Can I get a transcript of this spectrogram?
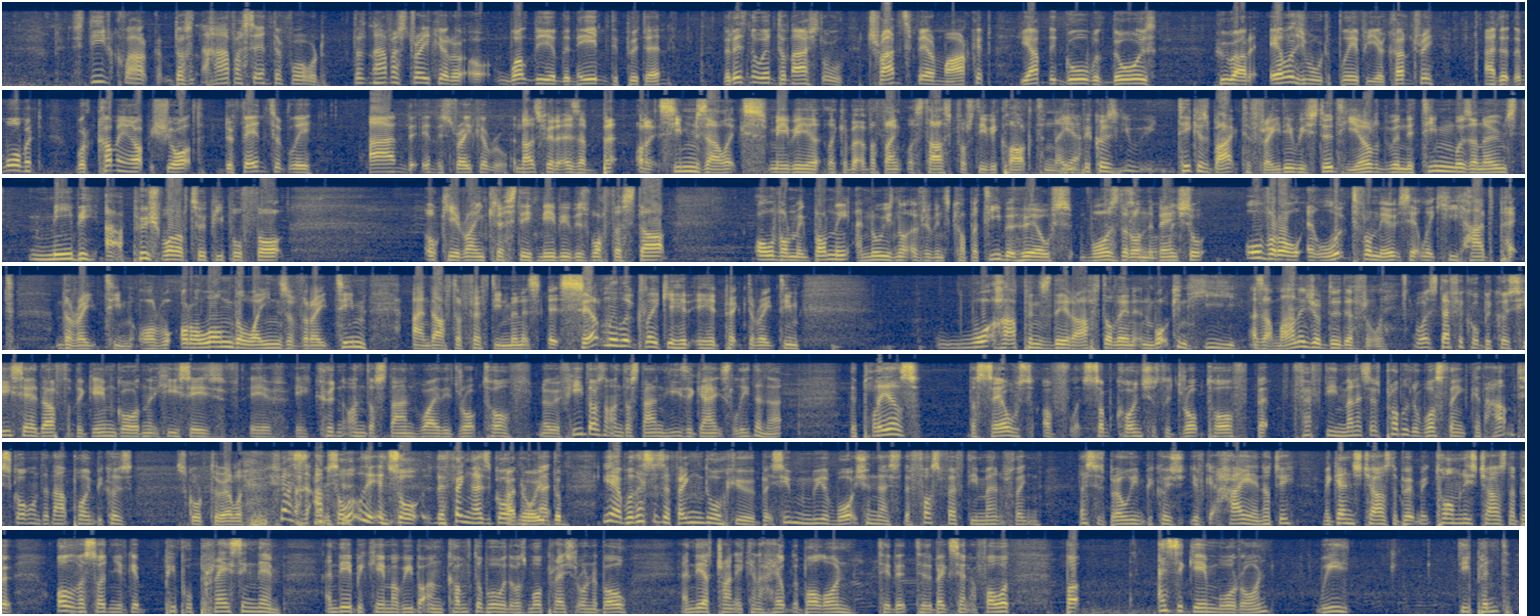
Steve Clarke doesn't have a centre forward, doesn't have a striker uh, uh, worthy of the name to put in. There is no international transfer market. You have to go with those who are eligible to play for your country. And at the moment, we're coming up short defensively and in the striker role. And that's where it is a bit, or it seems, Alex, maybe like a bit of a thankless task for Stevie Clarke tonight. Yeah. Because you take us back to Friday. We stood here when the team was announced. Maybe at a push, one or two people thought, okay, Ryan Christie maybe it was worth a start. Oliver McBurnie, I know he's not everyone's cup of tea, but who else was there Absolutely. on the bench? So overall, it looked from the outset like he had picked the right team, or, or along the lines of the right team. And after 15 minutes, it certainly looked like he had, he had picked the right team. What happens thereafter then, and what can he, as a manager, do differently? Well, it's difficult because he said after the game, Gordon, that he says if, he couldn't understand why they dropped off. Now, if he doesn't understand, he's the guy that's leading it. The players themselves have like, subconsciously dropped off. But 15 minutes is probably the worst thing that could happen to Scotland at that point because scored too early. yes, absolutely. And so the thing is, Gordon, annoyed uh, them. Yeah, well, this is the thing though, Hugh. But see, when we were watching this, the first 15 minutes, thinking this is brilliant because you've got high energy. McGinn's charging about, McTominay's charging about. All of a sudden, you've got people pressing them, and they became a wee bit uncomfortable. There was more pressure on the ball, and they're trying to kind of help the ball on to the to the big centre forward. But as the game wore on, we deepened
